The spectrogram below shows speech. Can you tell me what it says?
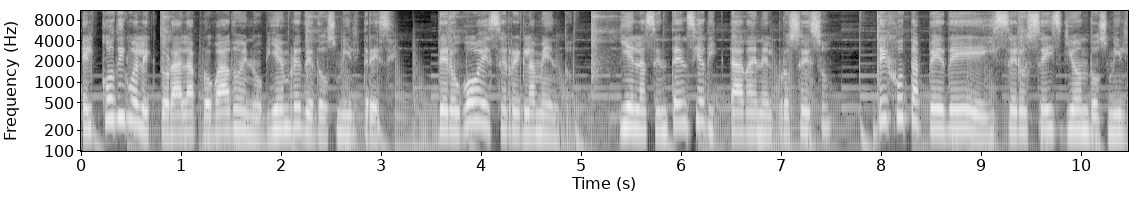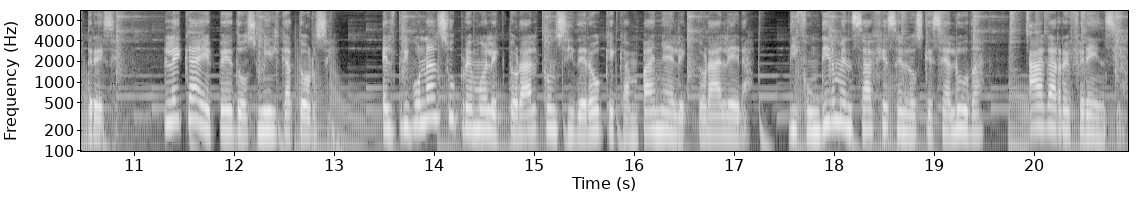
El Código Electoral aprobado en noviembre de 2013 derogó ese reglamento, y en la sentencia dictada en el proceso, DJPDEI 06-2013, pleca EP 2014, el Tribunal Supremo Electoral consideró que campaña electoral era difundir mensajes en los que se aluda, haga referencia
